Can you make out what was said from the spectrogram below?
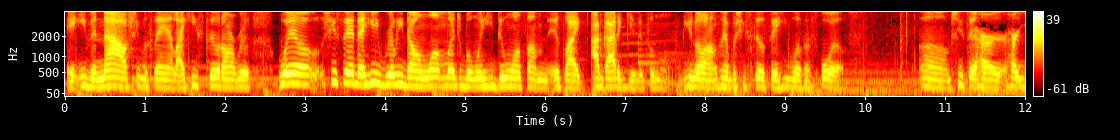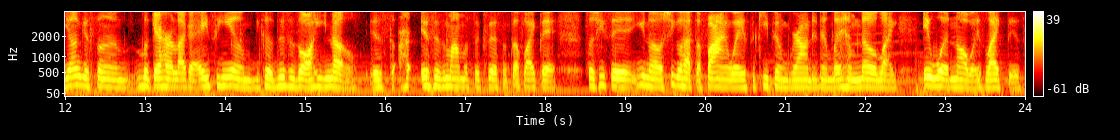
And even now she was saying like he still don't really well she said that he really don't want much but when he do want something it's like i gotta give it to him. You know what i'm saying? But she still said he wasn't spoiled um, she said her her youngest son look at her like an ATM because this is all he know is is his mama's success and stuff like that. So she said, you know, she gonna have to find ways to keep him grounded and let him know like it wasn't always like this.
